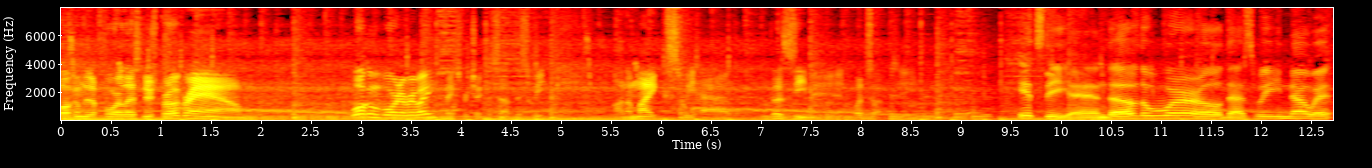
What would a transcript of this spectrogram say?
Welcome to the Four Listeners Program. Welcome aboard, everybody. Thanks for checking us out this week. On the mics, we have the Z-Man. What's up, Z? It's the end of the world as we know it.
